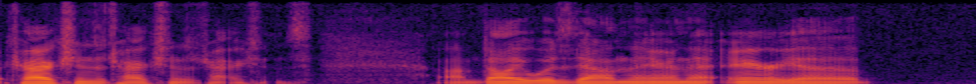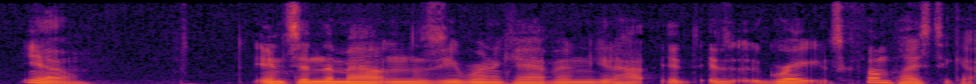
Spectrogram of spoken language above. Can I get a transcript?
attractions, attractions, attractions. Um, Dollywood's down there in that area. You know, it's in the mountains. You rent a cabin, get hot. It, it's great. It's a fun place to go.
